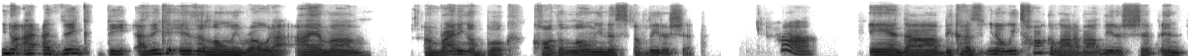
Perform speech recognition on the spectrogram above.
You know, I, I think the I think it is a lonely road. I, I am um I'm writing a book called The Loneliness of Leadership. Huh. And uh, because you know we talk a lot about leadership and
